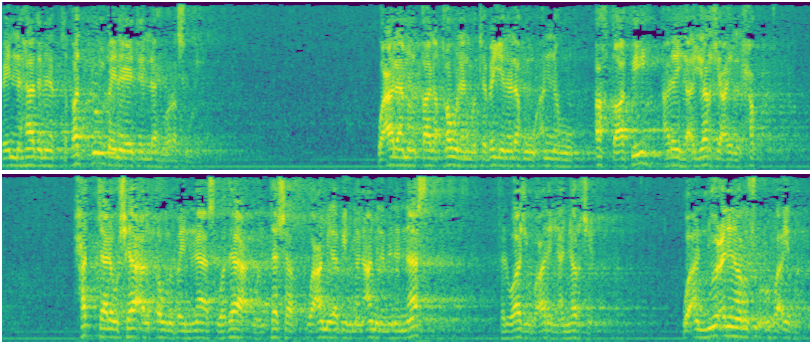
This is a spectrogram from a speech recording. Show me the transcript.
فإن هذا من التقدم بين يدي الله ورسوله. وعلى من قال قولا وتبين له أنه أخطأ فيه عليه أن يرجع إلى الحق. حتى لو شاع القول بين الناس وذاع وانتشر وعمل به من عمل من الناس فالواجب عليه أن يرجع. وأن يعلن رجوعه أيضا.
